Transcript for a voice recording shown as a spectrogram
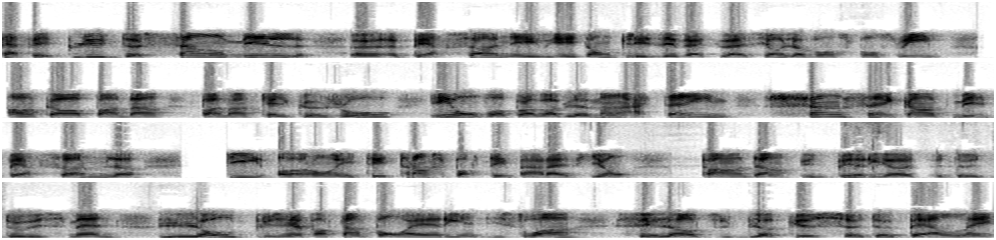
Ça fait plus de 100 000 euh, personnes et, donc les évacuations là, vont se poursuivre encore pendant, pendant quelques jours et on va probablement atteindre 150 000 personnes là, qui auront été transportées par avion pendant une période de deux semaines. L'autre plus important pont aérien de l'histoire, c'est lors du blocus de Berlin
